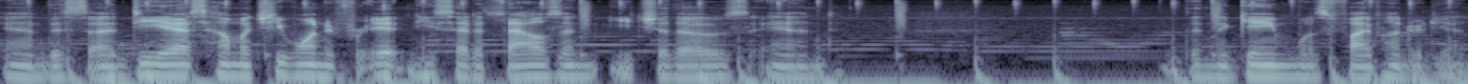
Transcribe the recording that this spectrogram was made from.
And this uh, DS, how much he wanted for it, and he said a thousand each of those, and then the game was 500 yen.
